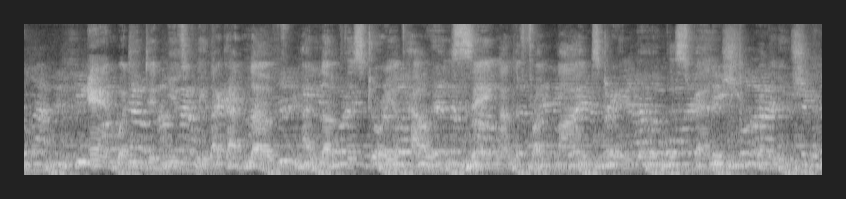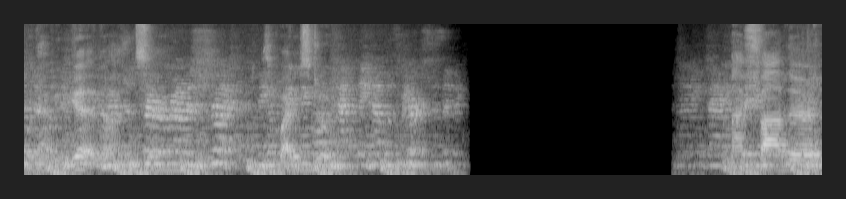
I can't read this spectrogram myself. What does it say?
And what he did musically, like I love, I love the story of how he sang on the front lines during the, the Spanish Revolution and what you. Yeah, no, it's, it's quite a story. My father,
